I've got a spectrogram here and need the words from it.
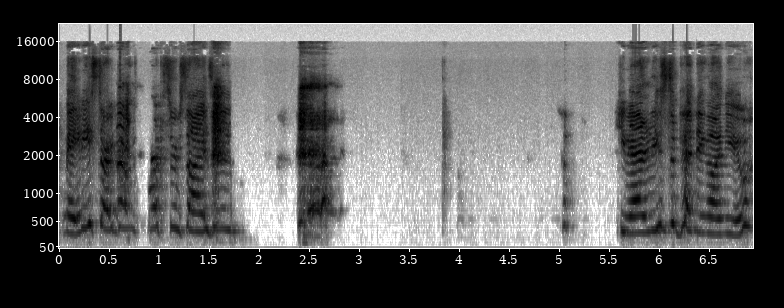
Maybe start doing exercises. Humanity's depending on you.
